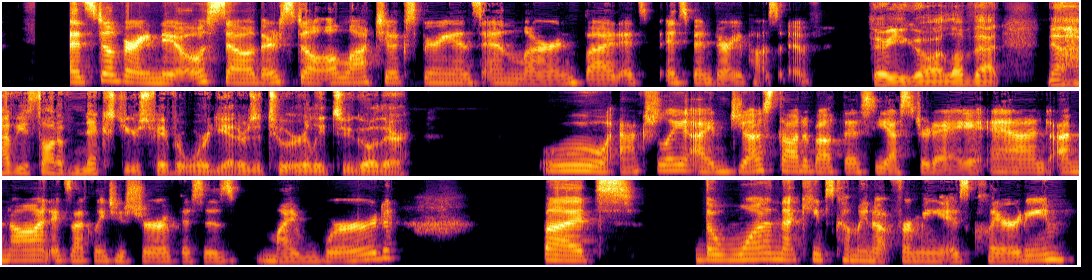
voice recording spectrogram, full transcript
it's still very new, so there's still a lot to experience and learn, but it's it's been very positive. There you go. I love that. Now, have you thought of next year's favorite word yet, or is it too early to go there? Ooh, actually, I just thought about this yesterday, and I'm not exactly too sure if this is my word, but the one that keeps coming up for me is clarity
